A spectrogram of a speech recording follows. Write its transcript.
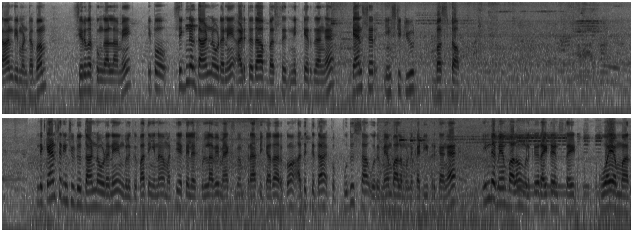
காந்தி மண்டபம். சிறுவர் பூங்கா எல்லாமே. இப்போது சிக்னல் தாண்டின உடனே அடுத்ததாக பஸ்ஸு நிற்கிறதாங்க கேன்சர் இன்ஸ்டிடியூட் பஸ் ஸ்டாப் இந்த கேன்சர் இன்ஸ்டியூட் தாண்டின உடனே உங்களுக்கு பார்த்தீங்கன்னா மத்திய கைலாஷ் ஃபுல்லாகவே மேக்ஸிமம் டிராஃபிக்காக தான் இருக்கும். அதுக்கு தான் இப்போ புதுசாக ஒரு மேம்பாலம் ஒன்று கட்டிகிட்டு இருக்காங்க. இந்த மேம்பாலம் உங்களுக்கு right hand side OMR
